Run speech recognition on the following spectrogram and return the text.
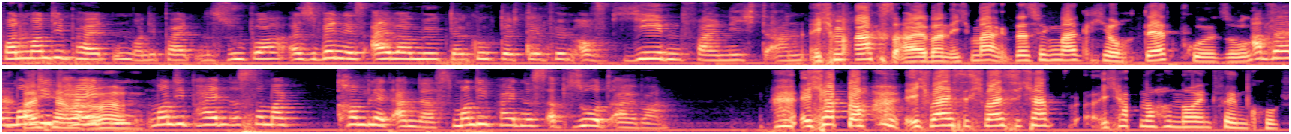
von Monty Python. Monty Python ist super. Also wenn ihr es albern mögt, dann guckt euch den Film auf jeden Fall nicht an. Ich mag's albern. Ich mag, deswegen mag ich auch Deadpool so. Aber Monty ich aber- Python, Monty Python ist nochmal komplett anders. Monty Python ist absurd albern. Ich hab doch, ich weiß, ich weiß, ich hab, ich hab noch einen neuen Film geguckt.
